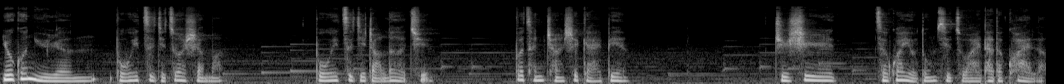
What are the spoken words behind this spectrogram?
如果女人不为自己做什么，不为自己找乐趣，不曾尝试改变，只是责怪有东西阻碍她的快乐，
